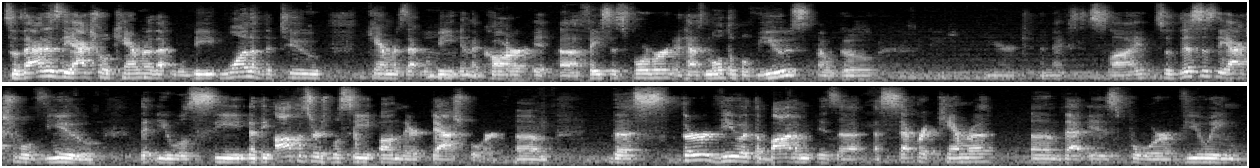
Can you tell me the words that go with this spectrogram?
so that is the actual camera that will be one of the two cameras that will be in the car. It uh, faces forward. It has multiple views. I will go here to the next slide. So this is the actual view that you will see, that the officers will see on their dashboard. Um, the third view at the bottom is a, a separate camera um, that is for viewing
